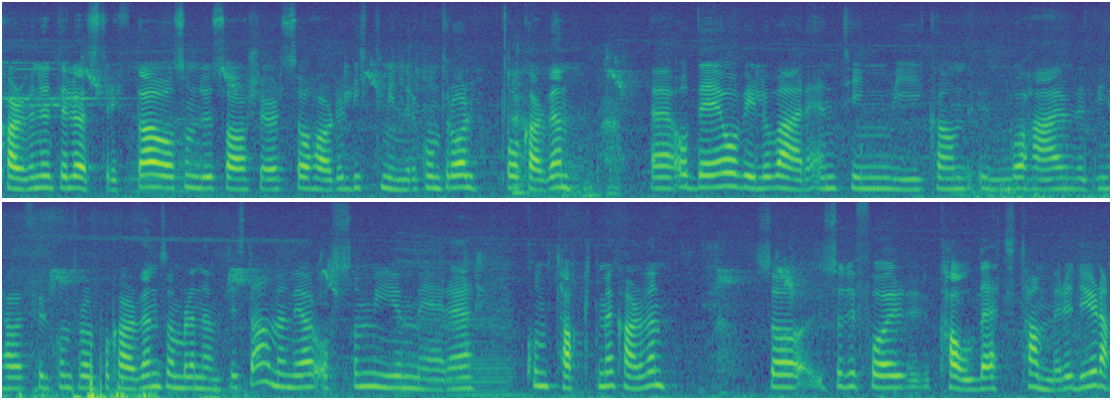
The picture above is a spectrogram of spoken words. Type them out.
kalven ut i løsdrifta, og som du sa sjøl, så har du litt mindre kontroll på kalven. Eh, og det vil jo være en ting vi kan unngå her. Vi har full kontroll på kalven, som ble nevnt i stad, men vi har også mye mer kontakt med kalven. Så, så du får kalle det et tammere dyr, da.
